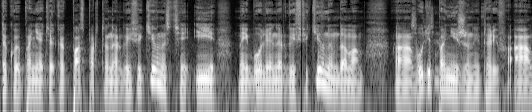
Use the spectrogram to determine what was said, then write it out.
такое понятие, как паспорт энергоэффективности, и наиболее энергоэффективным домам а, будет пониженный тариф, а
